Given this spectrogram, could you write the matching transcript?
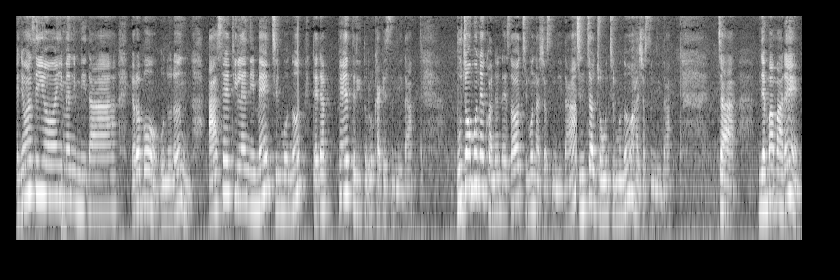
안녕하세요. 희만입니다. 여러분, 오늘은 아세틸레님의 질문은 대답해 드리도록 하겠습니다. 부조문에 관련해서 질문하셨습니다. 진짜 좋은 질문을 하셨습니다. 자,မြန်မာ말에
